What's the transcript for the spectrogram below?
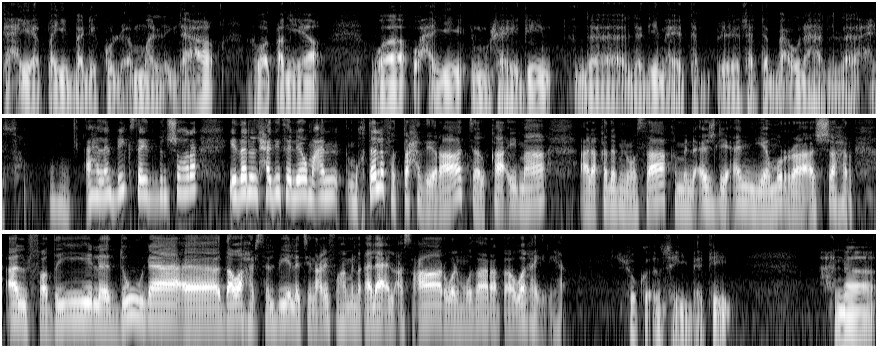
تحية طيبة لكل عمال الإذاعة الوطنية وأحيي المشاهدين الذين يتتبعون هذه الحصة. أهلا بك سيد بن شهرة. اذا الحديث اليوم عن مختلف التحذيرات القائمة على قدم وساق من أجل أن يمر الشهر الفضيل دون ظواهر سلبية التي نعرفها من غلاء الأسعار والمضاربة وغيرها. شكرا سيدتي. إحنا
